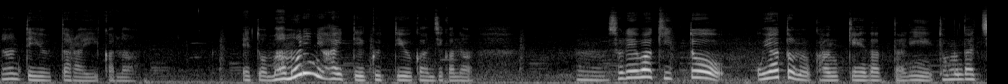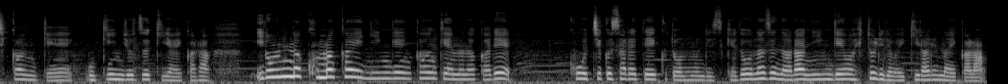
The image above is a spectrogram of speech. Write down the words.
何て言ったらいいかなえっと守りに入っていくっていう感じかな。うん、それはきっと親との関係だったり友達関係ご近所付き合いからいろんな細かい人間関係の中で構築されていくと思うんですけどなぜなら人間は一人では生きられないから。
